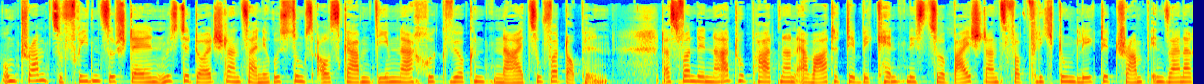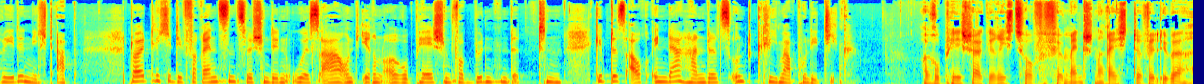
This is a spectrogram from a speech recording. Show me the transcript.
Um Trump zufriedenzustellen, müsste Deutschland seine Rüstungsausgaben demnach rückwirkend nahezu verdoppeln. Das von den NATO-Partnern erwartete Bekenntnis zur Beistandsverpflichtung legte Trump in seiner Rede nicht ab. Deutliche Differenzen zwischen den USA und ihren europäischen Verbündeten gibt es auch in der Handels- und Klimapolitik. Europäischer Gerichtshof für Menschenrechte will über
